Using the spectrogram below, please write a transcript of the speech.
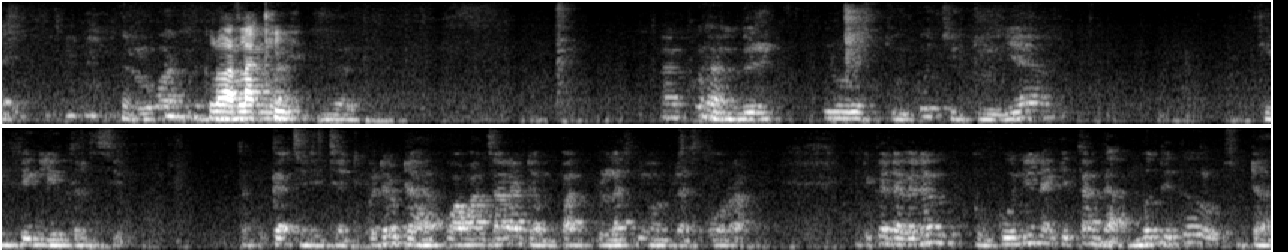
ya? Keluar. Keluar lagi. Aku hampir nulis buku judulnya Giving Leadership. Tapi gak jadi-jadi. Padahal udah wawancara ada 14-15 orang. Jadi kadang-kadang buku ini nek kita nggak mood itu sudah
